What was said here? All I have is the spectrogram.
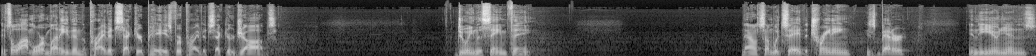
It's a lot more money than the private sector pays for private sector jobs. Doing the same thing. Now, some would say the training is better in the unions.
